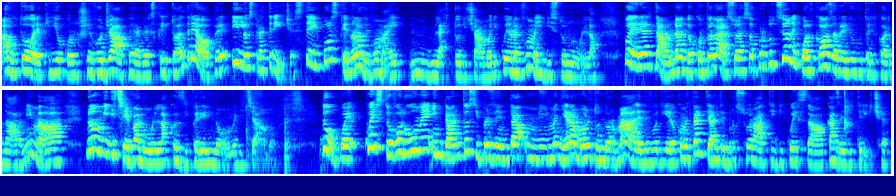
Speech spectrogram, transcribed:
autore che io conoscevo già per aver scritto altre opere, illustratrice Staples che non avevo mai mh, mm, letto, diciamo, di cui non avevo mai visto nulla. Poi in realtà andando a controllare sulla sua produzione qualcosa avrei dovuto ricordarmi, ma non mi diceva nulla così per il nome, diciamo. Dunque, questo volume intanto si presenta in maniera molto normale, devo dire, come tanti altri brossurati di questa casa editrice.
